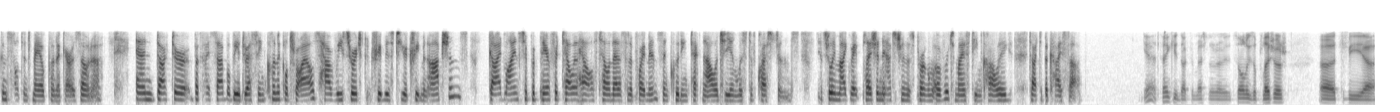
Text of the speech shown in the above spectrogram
consultant, Mayo Clinic, Arizona. And Dr. Bekaii-Saab will be addressing clinical trials, how research contributes to your treatment options, guidelines to prepare for telehealth, telemedicine appointments, including technology and list of questions. It's really my great pleasure now to turn this program over to my esteemed colleague, Dr. Bekaii. Yeah, thank you, Dr. Messner. It's always a pleasure uh, to be uh,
